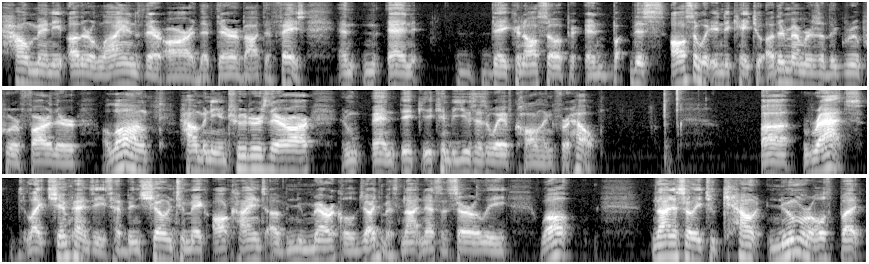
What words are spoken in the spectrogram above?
how many other lions there are that they're about to face. And and they can also and this also would indicate to other members of the group who are farther along how many intruders there are and and it, it can be used as a way of calling for help. Uh, rats like chimpanzees have been shown to make all kinds of numerical judgments not necessarily well not necessarily to count numerals but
